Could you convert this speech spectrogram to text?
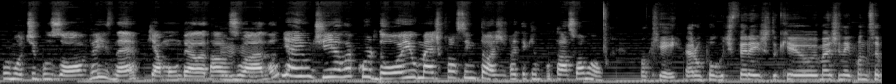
por motivos óbvios, né? Porque a mão dela tava Uhum. zoada. E aí um dia ela acordou e o médico falou assim: então, a gente vai ter que amputar a sua mão. Ok, era um pouco diferente do que eu imaginei quando você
